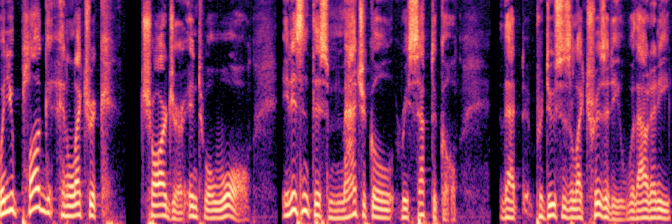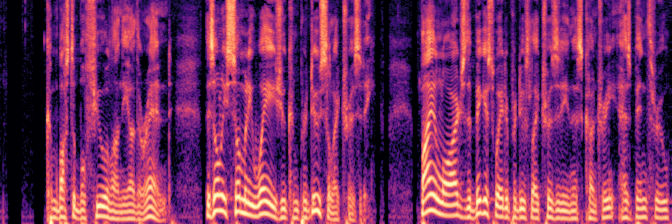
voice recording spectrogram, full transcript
when you plug an electric charger into a wall, it isn't this magical receptacle that produces electricity without any combustible fuel on the other end. There's only so many ways you can produce electricity. By and large, the biggest way to produce electricity in this country has been through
